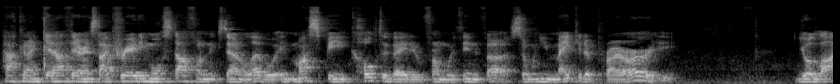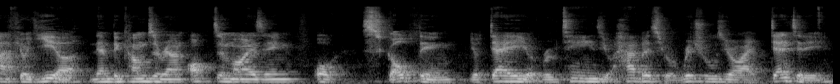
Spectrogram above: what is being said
how can I get out there and start creating more stuff on an external level? It must be cultivated from within first. So when you make it a priority, your life, your year, then becomes around optimizing or sculpting your day, your routines, your habits, your rituals, your identity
